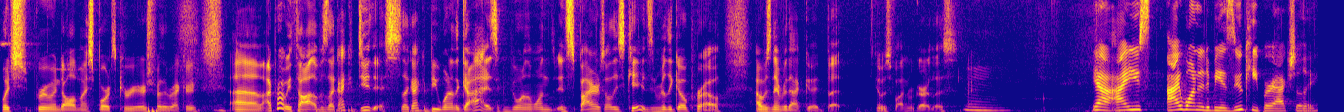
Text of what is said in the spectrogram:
which ruined all of my sports careers for the record, um, I probably thought I was like, I could do this. Like I could be one of the guys. I could be one of the ones that inspires all these kids and really go pro. I was never that good, but it was fun regardless. Yeah, I used. I wanted to be a zookeeper actually.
